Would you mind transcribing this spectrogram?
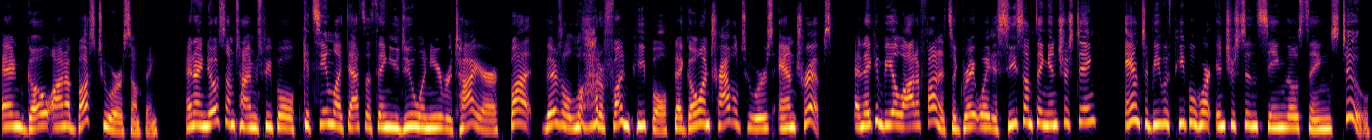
and go on a bus tour or something. And I know sometimes people it seem like that's a thing you do when you retire, but there's a lot of fun people that go on travel tours and trips and they can be a lot of fun. It's a great way to see something interesting and to be with people who are interested in seeing those things too.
